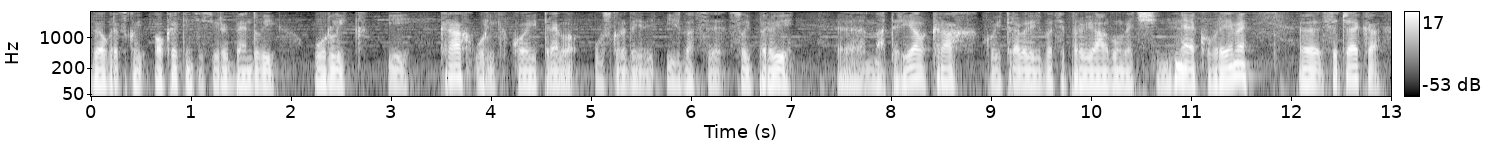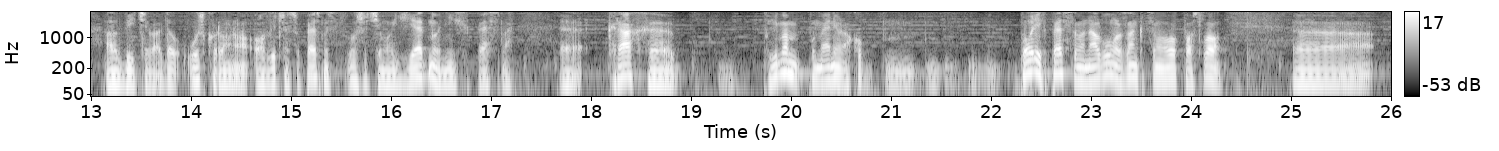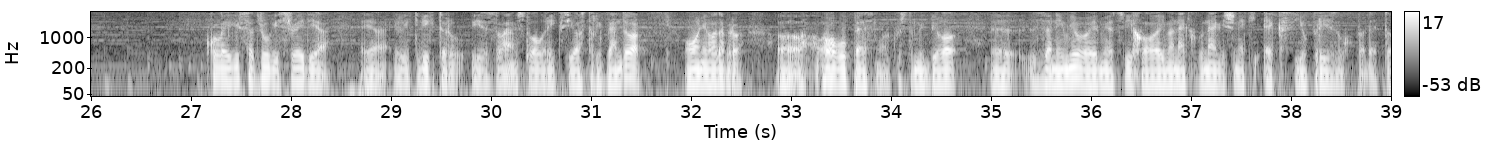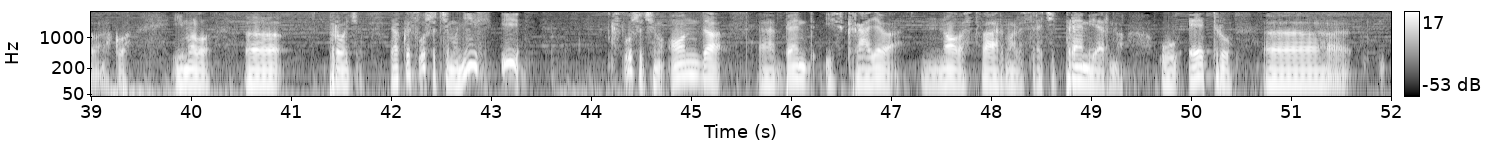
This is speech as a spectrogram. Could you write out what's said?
Beogradskoj okretnici sviraju bendovi Urlik i Krah Urlik koji treba uskoro da izbace svoj prvi e, materijal Krah koji treba da izbace prvi album već neko vreme e, se čeka, ali bit će valjda uskoro ono, odlične su pesme slušat ćemo jednu od njih pesma e, Krah e, imam po meni onako boljih pesama na albumu, znam kad sam ovo poslao e, kolegi sa drugi s radija e, ili Viktoru iz Lion Slow Rix i ostalih bendova on je odabrao ovu pesmu, ako što mi bilo e, zanimljivo jer mi od svih ovo ima nekako najviše neki X i prizvuk pa da je to onako imalo e, prođu. Dakle, slušat ćemo njih i slušat ćemo onda e, band iz Kraljeva, nova stvar, može se reći premijerno u etru, e,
